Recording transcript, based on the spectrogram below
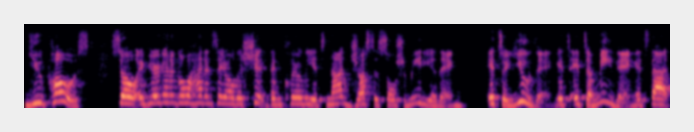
you post. So if you're going to go ahead and say all this shit, then clearly it's not just a social media thing. It's a you thing. It's it's a me thing. It's that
